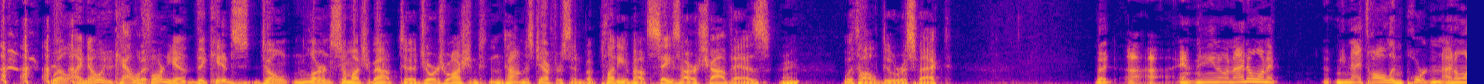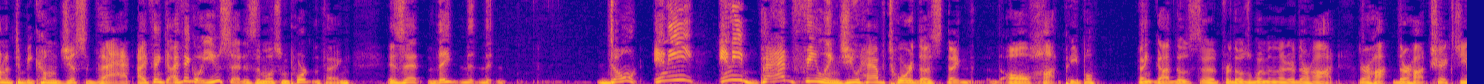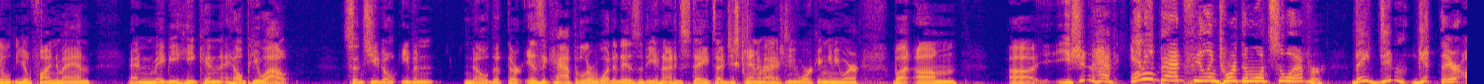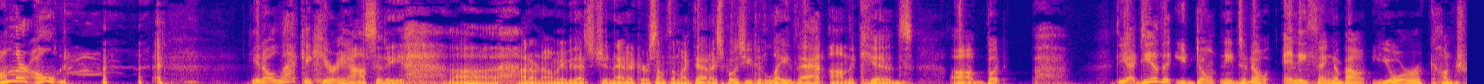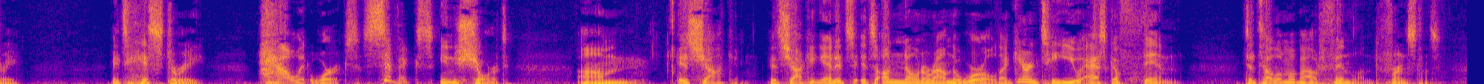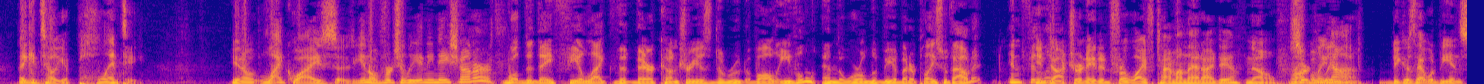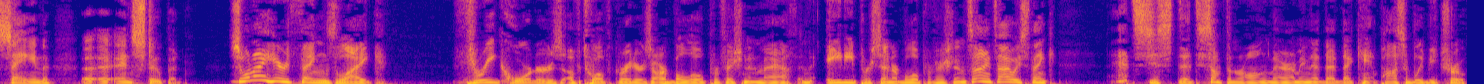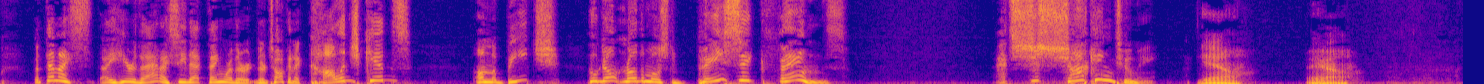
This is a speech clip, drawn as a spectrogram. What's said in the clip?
well, I know in California, the kids don't learn so much about uh, George Washington and Thomas Jefferson, but plenty about Cesar Chavez. Right. With all due respect. But, uh, and, you know, and I don't want it, I mean, that's all important. I don't want it to become just that. I think, I think what you said is the most important thing is that they, th- th- don't, any, any bad feelings you have toward those, they, all hot people. Thank God those, uh, for those women that are, they're hot. They're hot, they're hot chicks. You'll, you'll find a man and maybe he can help you out since you don't even know that there is a capital or what it is of the United States. I just can't Right. imagine you working anywhere. But, um, uh, you shouldn't have any bad feeling toward them whatsoever. They didn't get there on their own. You know, lack of curiosity. Uh, I don't know. Maybe that's genetic or something like that. I suppose you could lay that on the kids. Uh, but the idea that you don't need to know anything about your country, its history, how it works, civics in short, um, is shocking. It's shocking. And it's, it's unknown around the world. I guarantee you ask a Finn to tell them about Finland, for instance. They can tell you plenty. You know, likewise, uh, you know, virtually any nation on earth. Well, did they feel like that their country is the root of all evil and the world would be a better place without it in Finland? Indoctrinated for a lifetime on that idea? No, certainly not, not. because that would be insane uh, uh, and stupid. So when I hear things like three quarters of 12th graders are below proficient in math and 80% are below proficient in science, I always think that's just that's something wrong there. I mean, that, that, that can't possibly be true. But then I, I hear that. I see that thing where they're, they're talking to college kids on the beach who don't know the most basic things. That's just shocking to me. Yeah, yeah.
